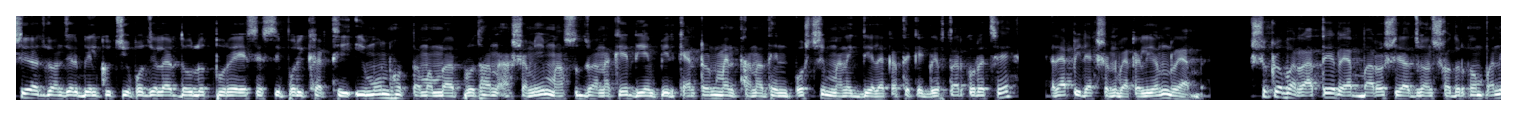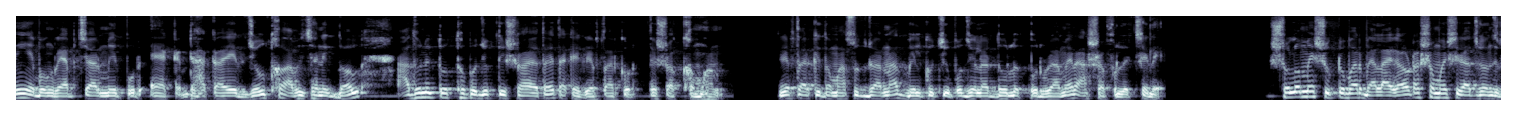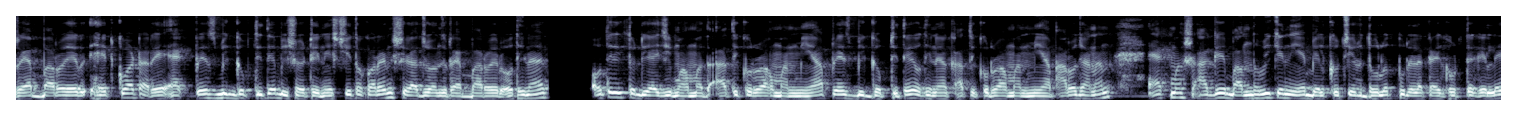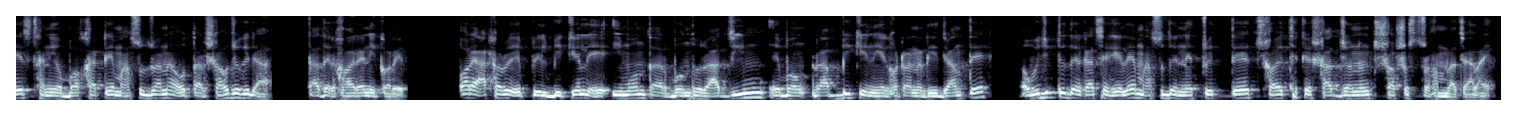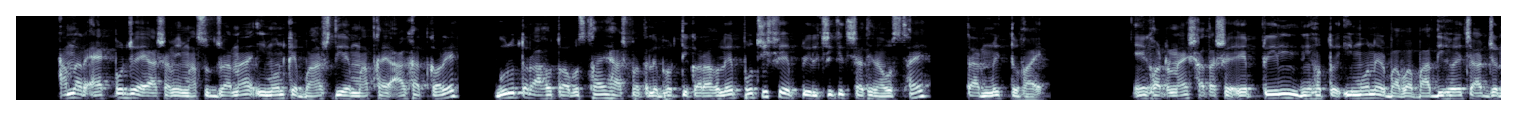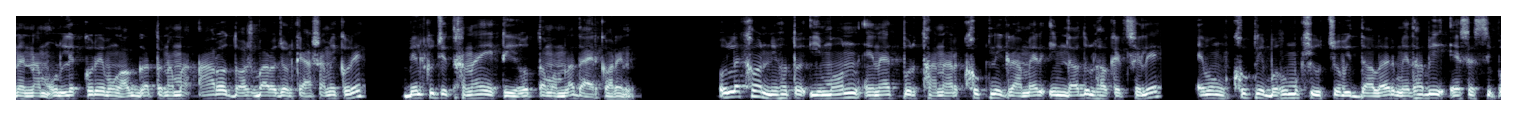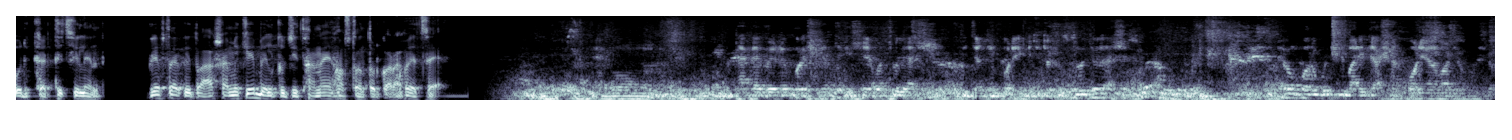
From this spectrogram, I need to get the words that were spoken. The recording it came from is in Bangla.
সিরাজগঞ্জের বেলকুচি উপজেলার দৌলতপুরে এসএসসি পরীক্ষার্থী ইমন হত্যা মামলার প্রধান আসামি মাসুদ রানাকে ডিএমপির ক্যান্টনমেন্ট থানাধীন পশ্চিম মানিকদি এলাকা থেকে গ্রেফতার করেছে র্যাপিড অ্যাকশন ব্যাটালিয়ন র্যাব। শুক্রবার রাতে র্যাব বারো সিরাজগঞ্জ সদর কোম্পানি এবং র্যাব চার মিরপুর এক ঢাকায়ের যৌথ আভিযানিক দল আধুনিক তথ্য প্রযুক্তির সহায়তায় তাকে গ্রেফতার করতে সক্ষম হন। গ্রেফতারকৃত মাসুদ রানা বেলকুচি উপজেলার দৌলতপুর গ্রামের আশরাফুলের ছেলে। ষোলো মে শুক্রবার বেলা এগারোটার সময় সিরাজগঞ্জ র্যাব বারো এর হেডকোয়ার্টারে এক প্রেস বিজ্ঞপ্তিতে বিষয়টি নিশ্চিত করেন সিরাজগঞ্জ র্যাব বারো এর অধিনায়ক অতিরিক্ত ডিআইজি মোহাম্মদ আতিকুর রহমান মিয়া। প্রেস বিজ্ঞপ্তিতে অধিনায়ক আতিকুর রহমান মিয়া আরও জানান, এক মাস আগে বান্ধবীকে নিয়ে বেলকুচির দৌলতপুর এলাকায় ঘুরতে গেলে স্থানীয় বখাটে মাসুদ রানা ও তার সহযোগীরা তাদের হয়রানি করে। পরে আঠারো এপ্রিল বিকেলে ইমন তার বন্ধু রাজিম এবং রাব্বিকে নিয়ে ঘটনাটি জানতে অভিযুক্তদের কাছে গেলে মাসুদের নেতৃত্বে ছয় থেকে সাতজন সশস্ত্র হামলা চালায়। হামলার এক পর্যায়ে আসামি মাসুদ রানা ইমনকে বাঁশ দিয়ে মাথায় আঘাত করে। গুরুতর আহত অবস্থায় হাসপাতালে ভর্তি করা হলে পঁচিশে এপ্রিল চিকিৎসাধীন অবস্থায় তার মৃত্যু হয়। এ ঘটনায় সাতাশে এপ্রিল নিহত ইমনের বাবা বাদী হয়ে চারজনের নাম উল্লেখ করে এবং অজ্ঞাতনামা আরও দশ বারো জনকে আসামি করে বেলকুচি থানায় একটি হত্যা মামলা দায়ের করেন। উল্লেখ্য, নিহত ইমন এনায়েতপুর থানার খুকনি গ্রামের ইমদাদুল হকের ছেলে এবং খুকনি বহুমুখী উচ্চ বিদ্যালয়ের মেধাবী এসএসসি পরীক্ষার্থী ছিলেন। গ্রেফতারকৃত আসামিকে বেলকুচি থানায় হস্তান্তর করা হয়েছে। এবং পরবর্তী বাড়িতে আসার পরে আবার যখন সে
